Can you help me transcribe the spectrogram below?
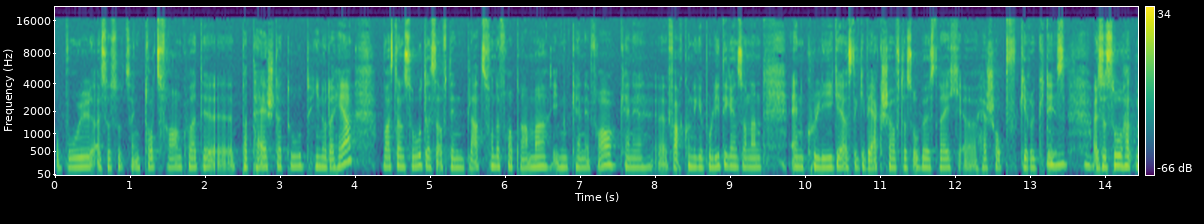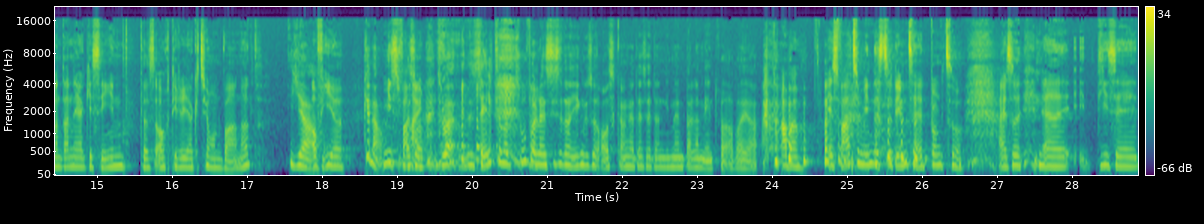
obwohl, also sozusagen trotz Frauenquote, äh, Parteistatut hin oder her, war es dann so, dass auf den Platz von der Frau Brammer eben keine Frau, keine äh, fachkundige Politikerin, sondern ein Kollege aus der Gewerkschaft aus Oberösterreich, äh, Herr Schopf, gerückt ist. Mhm. Also so hat man dann ja gesehen, dass auch die Reaktion war, nicht? Ja. Auf ihr Genau. Missverhalten. Also, es war ein seltsamer Zufall, es ist ja dann irgendwie so ausgegangen, dass er dann nicht mehr im Parlament war, aber ja. Aber es war zumindest zu dem Zeitpunkt so. Also äh, diese, äh,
